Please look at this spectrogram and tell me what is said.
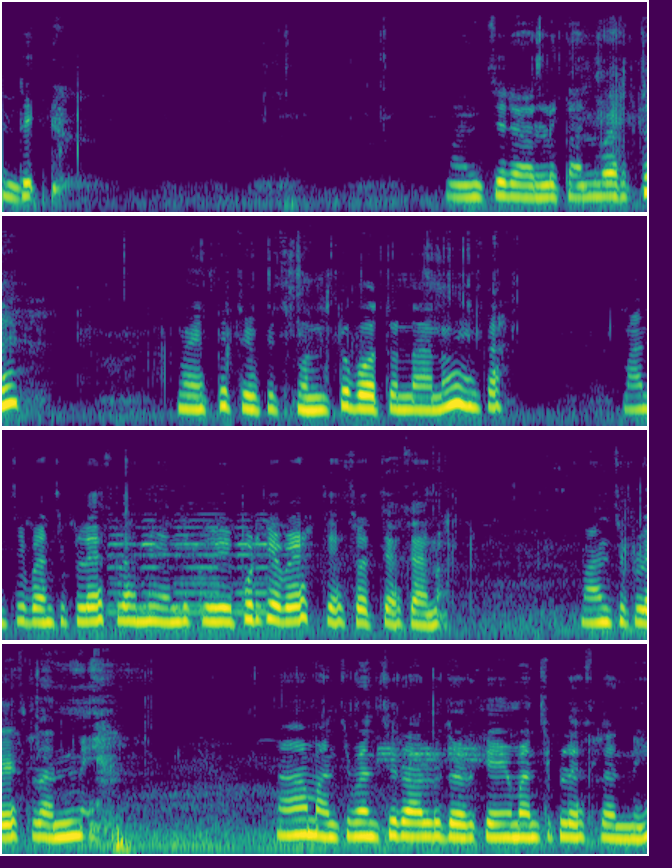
ఇది. మంచి రాళ్ళు కనబడితే మీకు చూపించుకుంటూ పోతున్నాను. ఇంకా మంచి మంచి ప్లేస్లన్నీ ఎందుకు ఇప్పటికే వేస్ట్ చేసి వచ్చేసాను. మంచి ప్లేస్లన్నీ. మంచి మంచి రాళ్ళు దొరికాయి మంచి ప్లేస్లన్నీ.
